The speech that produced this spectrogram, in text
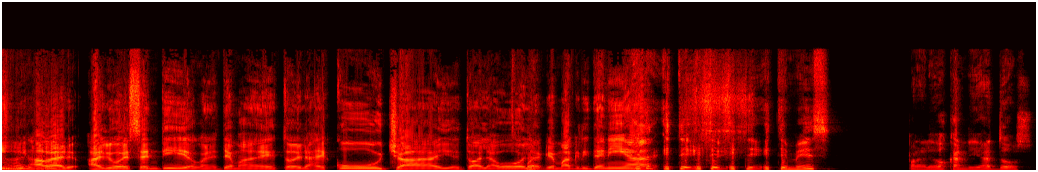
Y Ah, a ver, algo de sentido con el tema de esto de las escuchas y de toda la bola Bueno. que Macri tenía. Este, este, este, este, este mes, para los dos candidatos,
